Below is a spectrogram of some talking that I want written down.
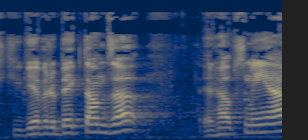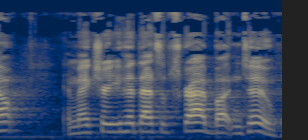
if you give it a big thumbs up, it helps me out. And make sure you hit that subscribe button too.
